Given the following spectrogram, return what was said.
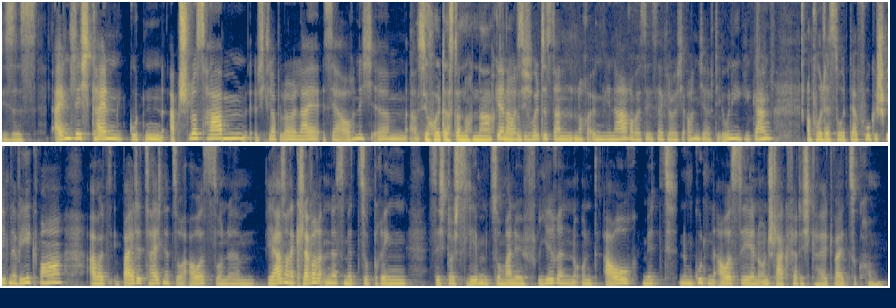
Dieses eigentlich keinen guten Abschluss haben. Ich glaube, Lorelei ist ja auch nicht. Ähm, sie holt das dann noch nach. Genau, sie holt es dann noch irgendwie nach, aber sie ist ja, glaube ich, auch nicht auf die Uni gegangen, obwohl das so der vorgeschriebene Weg war. Aber beide zeichnet so aus, so eine, ja, so eine Cleverness mitzubringen, sich durchs Leben zu manövrieren und auch mit einem guten Aussehen und Schlagfertigkeit weit zu kommen.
